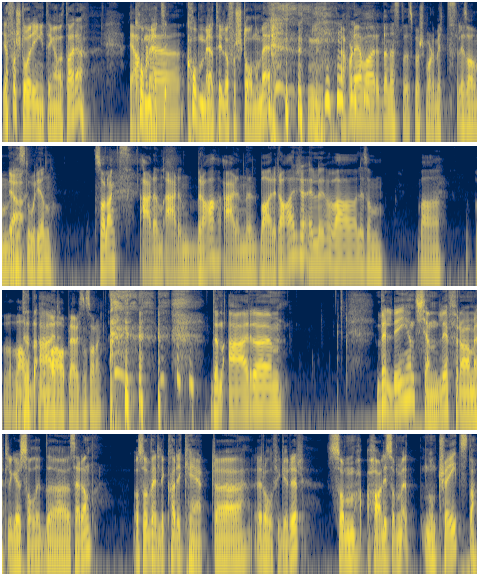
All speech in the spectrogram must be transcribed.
Jeg forstår ingenting av dette her, jeg. Ja, Kommer, jeg til, kommer jeg til å forstå noe mer? Ja, for det var det neste spørsmålet mitt. Liksom, Ja. Historien så langt. Er den, er den bra? Er den bare rar? Eller hva liksom Hva, hva, hva er- er opplevelsen så langt? Den er um, veldig gjenkjennelig fra Metal Gear Solid-serien. Også veldig karikerte rollefigurer som har liksom et, noen traits da,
